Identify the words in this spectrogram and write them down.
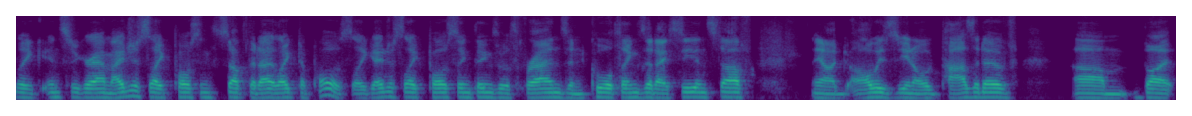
like Instagram, I just like posting stuff that I like to post. Like, I just like posting things with friends and cool things that I see and stuff. You know, always you know positive. Um, but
